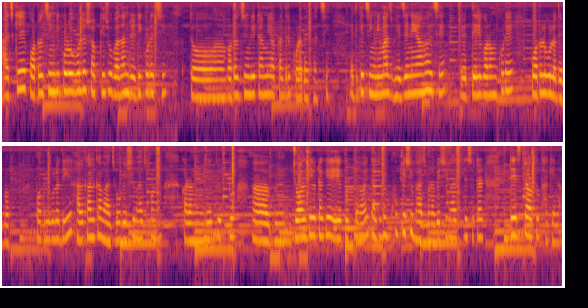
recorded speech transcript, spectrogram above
আজকে পটল চিংড়ি করব বলে সব কিছু উপাদান রেডি করেছি। তো, পটল চিংড়িটা আমি আপনাদের করে দেখাচ্ছি। এদিকে চিংড়ি মাছ ভেজে নেওয়া হয়েছে। এবার তেল গরম করে পটলগুলো দেব। পটলগুলো দিয়ে হালকা হালকা ভাজবো, বেশি ভাজবো না। কারণ যেহেতু একটু জল দিয়ে ওটাকে ইয়ে করতে হয়, তার জন্য খুব বেশি ভাজবো না। বেশি ভাজলে সেটার টেস্টটা অত থাকে না।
